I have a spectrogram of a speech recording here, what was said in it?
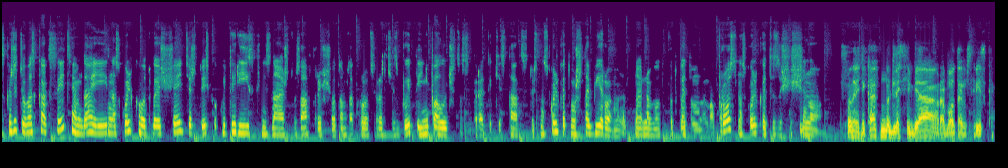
скажите, Скажите, у вас как с этим, да, и насколько вот вы ощущаете, что есть какой-то риск, не знаю, что завтра еще там закроются рынки сбыта и не получится собирать такие станции? То есть насколько это масштабируемо? Наверное, вот, вот в этом мой вопрос, насколько это защищено? Смотрите, как мы для себя работаем с риском?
